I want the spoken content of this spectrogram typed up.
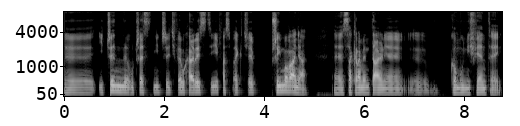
y, i czynny uczestniczyć w Eucharystii w aspekcie przyjmowania y, sakramentalnie Komunii Świętej.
